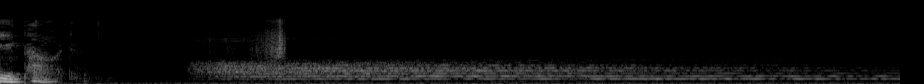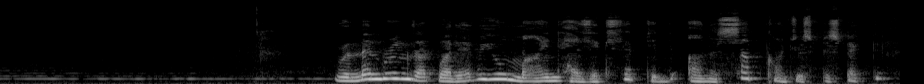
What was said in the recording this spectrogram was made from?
Be empowered. Remembering that whatever your mind has accepted on a subconscious perspective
